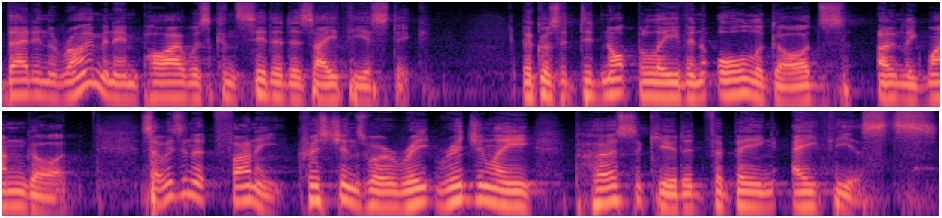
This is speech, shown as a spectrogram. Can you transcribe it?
that in the Roman Empire was considered as atheistic because it did not believe in all the gods, only one God. So, isn't it funny? Christians were originally persecuted for being atheists.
